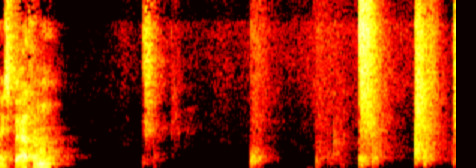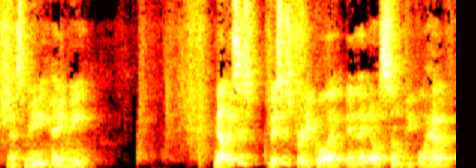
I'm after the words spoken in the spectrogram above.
Nice bathroom. That's me. Hey, me. Now this is this is pretty cool, and, and I know some people have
